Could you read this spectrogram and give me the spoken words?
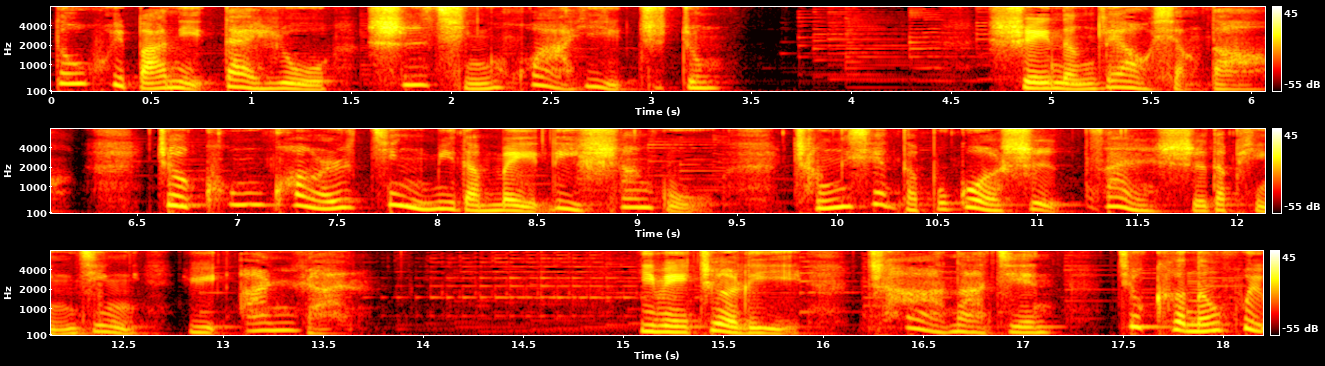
都会把你带入诗情画意之中。谁能料想到，这空旷而静谧的美丽山谷，呈现的不过是暂时的平静与安然？因为这里刹那间。就可能会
